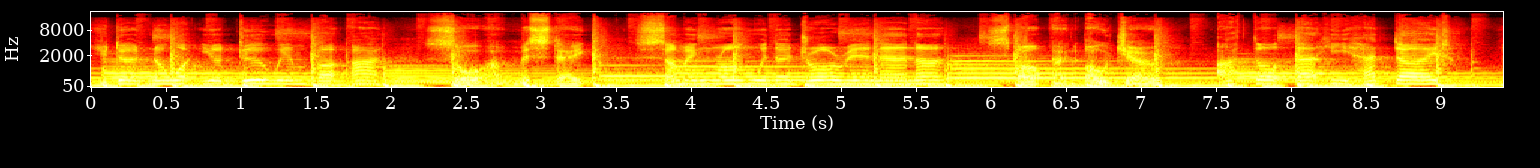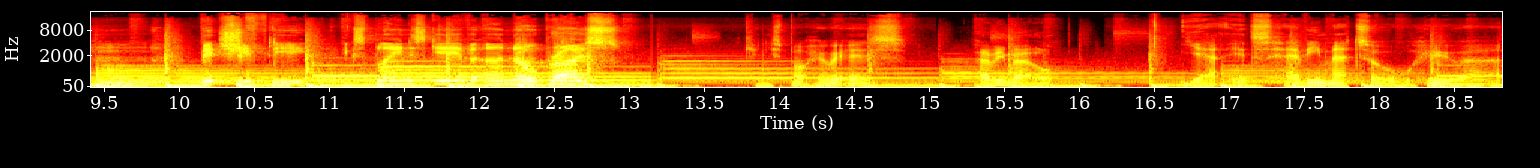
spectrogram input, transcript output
You don't know what you're doing, but I saw a mistake. Something wrong with the drawing, and I spot an Ojo. I thought that he had died. Hmm, bit shifty. Explain this, give it a no price. Can you spot who it is? Heavy metal. Yeah, it's Heavy Metal, who uh,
